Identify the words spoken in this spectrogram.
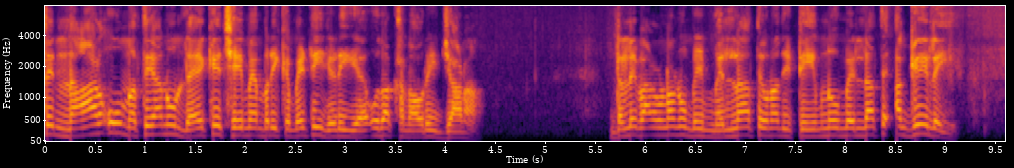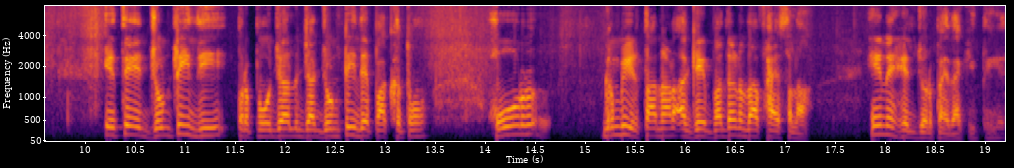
ਤੇ ਨਾਲ ਉਹ ਮਤਿਆਂ ਨੂੰ ਲੈ ਕੇ 6 ਮੈਂਬਰੀ ਕਮੇਟੀ ਜਿਹੜੀ ਹੈ, ਉਹਦਾ ਖਨੌਰੀ ਜਾਣਾ। ਡੱਲੇਵਾਲ ਉਹਨਾਂ ਨੂੰ ਵੀ ਮਿਲਣਾ ਤੇ ਉਹਨਾਂ ਦੀ ਟੀਮ ਨੂੰ ਮਿਲਣਾ ਤੇ ਅੱਗੇ ਲਈ ਇਤੇ ਜੁੰਟੀ ਦੀ ਪ੍ਰਪੋਜ਼ਲ ਜਾਂ ਜੁੰਟੀ ਦੇ ਪੱਖ ਤੋਂ ਹੋਰ ਗੰਭੀਰਤਾ ਨਾਲ ਅੱਗੇ ਵਧਣ ਦਾ ਫੈਸਲਾ ਇਹਨੇ ਹਿਲਜੁਲ ਪੈਦਾ ਕੀਤੀ ਹੈ।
